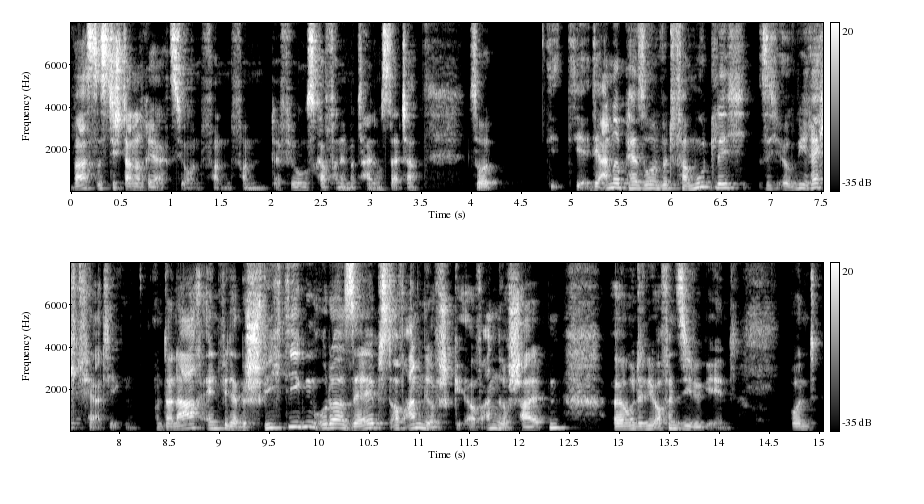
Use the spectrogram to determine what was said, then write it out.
was ist die Standardreaktion von, von der Führungskraft, von dem Abteilungsleiter? So, die, die, die andere Person wird vermutlich sich irgendwie rechtfertigen und danach entweder beschwichtigen oder selbst auf Angriff, auf Angriff schalten äh, und in die Offensive gehen. Und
